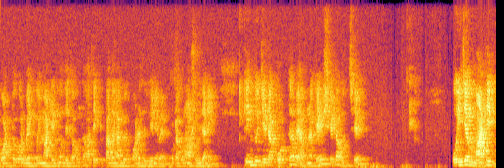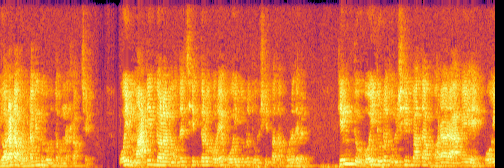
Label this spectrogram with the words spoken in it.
গর্ত করবেন ওই মাটির মধ্যে, তখন তো হাতে একটু কাদা লাগবে, পরে ধুয়ে নেবেন। ওটা কোনো অসুবিধা নেই। কিন্তু যেটা করতে হবে আপনাকে, সেটা হচ্ছে ওই যে মাটির দলাটা হলো ওটা কিন্তু গুরুত্বপূর্ণ সবচেয়ে। ওই মাটির দলার মধ্যে ছিদ্র করে ওই দুটো তুলসীর পাতা ভরে দেবেন। কিন্তু ওই দুটো তুলসীর পাতা ভরার আগে ওই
